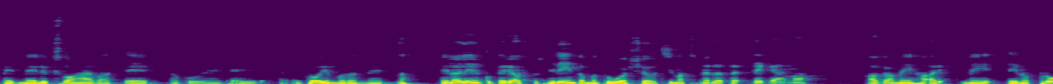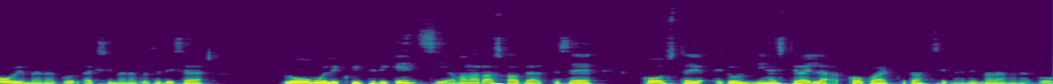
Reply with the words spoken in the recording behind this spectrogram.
et meil üks vahevaat ei, nagu neid ei, ei toimunud neid, noh, meil oli nagu periood, kus me ei teinud oma duo show'd, siis me hakkasime jälle tegema, aga me ei har-, me ei teinud proovi, me nagu läksime nagu sellise loomuliku intelligentsi ja vana rasva pealt ja see koostöö ei tulnud nii hästi välja kogu aeg, kui tahtsime, nüüd me oleme nagu,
